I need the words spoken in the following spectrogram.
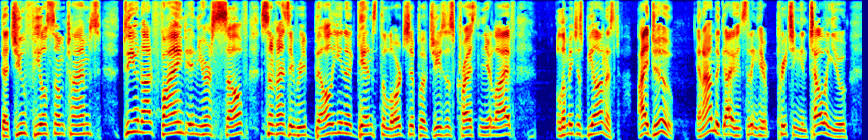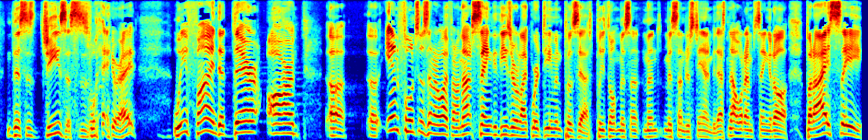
that you feel sometimes? Do you not find in yourself sometimes a rebellion against the Lordship of Jesus Christ in your life? Let me just be honest. I do. And I'm the guy who's sitting here preaching and telling you this is Jesus' way, right? We find that there are uh, uh, influences in our life, and I'm not saying that these are like we're demon possessed. Please don't mis- misunderstand me. That's not what I'm saying at all. But I see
